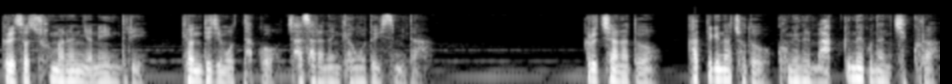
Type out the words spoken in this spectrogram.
그래서 수많은 연예인들이 견디지 못하고 자살하는 경우도 있습니다. 그렇지 않아도 가뜩이나 저도 공연을 막 끝내고 난 직후라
